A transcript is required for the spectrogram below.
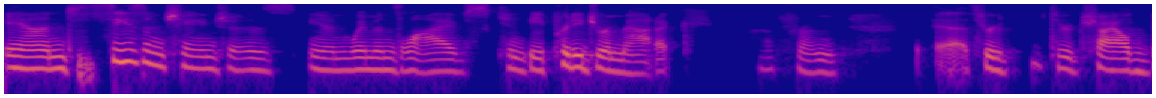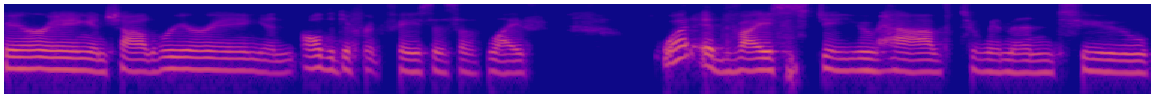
And season changes in women's lives can be pretty dramatic uh, from uh, through through childbearing and child rearing and all the different phases of life. What advice do you have to women to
